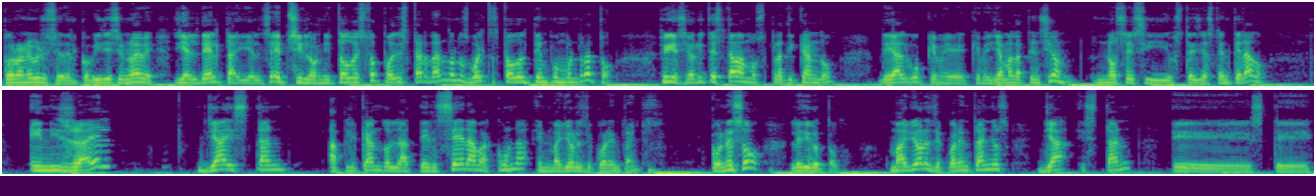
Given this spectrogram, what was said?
coronavirus y del COVID-19 y el Delta y el Epsilon y todo esto puede estar dándonos vueltas todo el tiempo un buen rato. Fíjese, ahorita estábamos platicando de algo que me, que me llama la atención. No sé si usted ya está enterado. En Israel ya están aplicando la tercera vacuna en mayores de 40 años. Con eso le digo todo. Mayores de 40 años ya están, eh, este,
